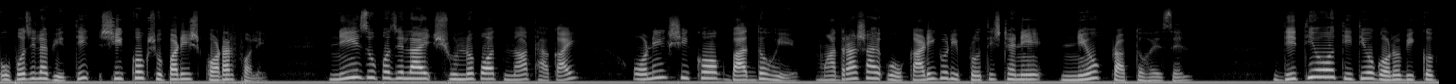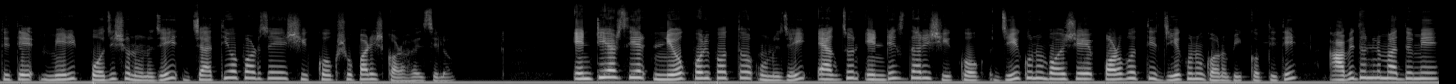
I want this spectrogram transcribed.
উপজেলা ভিত্তিক শিক্ষক সুপারিশ করার ফলে নিজ উপজেলায় শূন্যপদ না থাকায় অনেক শিক্ষক বাধ্য হয়ে মাদ্রাসায় ও কারিগরি প্রতিষ্ঠানে নিয়োগপ্রাপ্ত হয়েছেন। দ্বিতীয় ও তৃতীয় গণবিজ্ঞপ্তিতে মেরিট পজিশন অনুযায়ী জাতীয় পর্যায়ে শিক্ষক সুপারিশ করা হয়েছিল। এনটিআরসি এর নিয়োগ পরিপত্র অনুযায়ী একজন ইন্ডেক্সধারী শিক্ষক যে কোনো বয়সে পরবর্তী যে কোনো গণবিজ্ঞপ্তিতে আবেদনের মাধ্যমে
